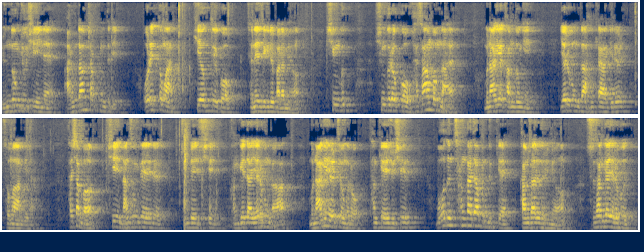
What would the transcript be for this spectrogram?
윤동주 시인의 아름다운 작품들이 오랫동안 기억되고 전해지기를 바라며 싱그, 싱그럽고 화사한 봄날 문학의 감동이 여러분과 함께하기를 소망합니다. 다시 한번 시 낭송대회를 준비해 주신 관계자 여러분과 문학의 열정으로 함께해 주신 모든 참가자분들께 감사를 드리며 수상자 여러분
